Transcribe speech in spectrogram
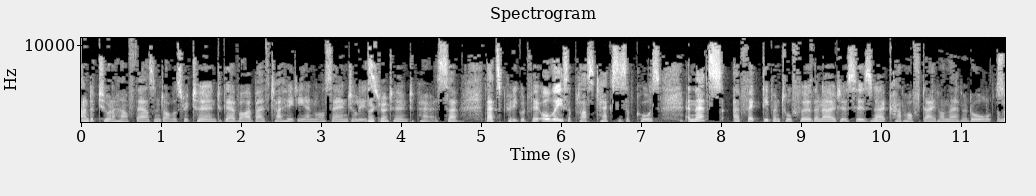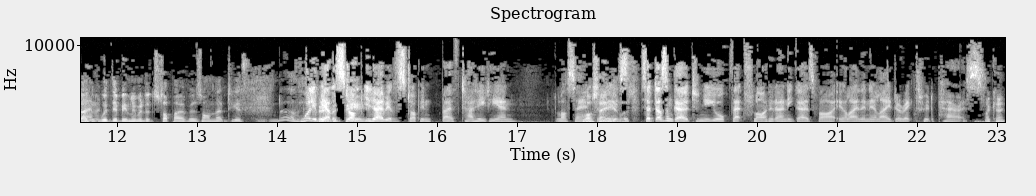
under two and a half thousand dollars return to go via both Tahiti and Los Angeles Okay. return to Paris. So that's a pretty good fare. All these are plus taxes, of course, and that's effective until further notice. There's no cut-off date on that at all at So moment. would there be limited stopovers on that? To get, no, Well, you'll be able to stop. fare. You'd be able to stop in both Tahiti and Los Angeles. Angeles. So it doesn't go to New York that flight. It only goes via LA, then LA direct through to Paris. Okay.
